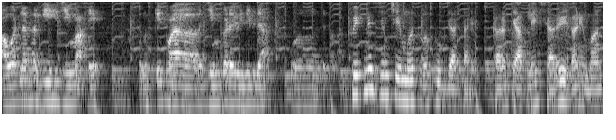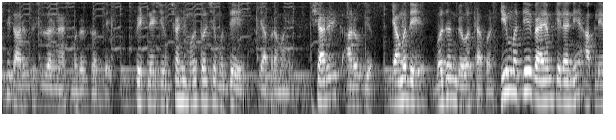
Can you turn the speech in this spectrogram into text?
आवडण्यासारखी ही जिम आहे. सो नक्कीच मा जिमकडे व्हिजिट द्या. त्याचा फिटनेस जिमचे महत्त्व खूप जास्त आहे कारण ते आपले शारीरिक आणि मानसिक आरोग्य सुधारण्यास मदत करते. फिटनेस जिमच्याही काही महत्त्वाचे मुद्दे याप्रमाणे. शारीरिक आरोग्य यामध्ये वजन व्यवस्थापन. जिममध्ये व्यायाम केल्याने आपले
